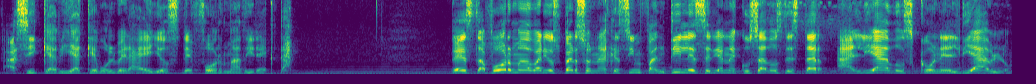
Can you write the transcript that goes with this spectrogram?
así que había que volver a ellos de forma directa. De esta forma, varios personajes infantiles serían acusados de estar aliados con el diablo,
